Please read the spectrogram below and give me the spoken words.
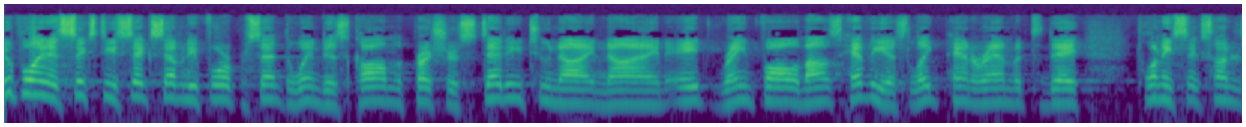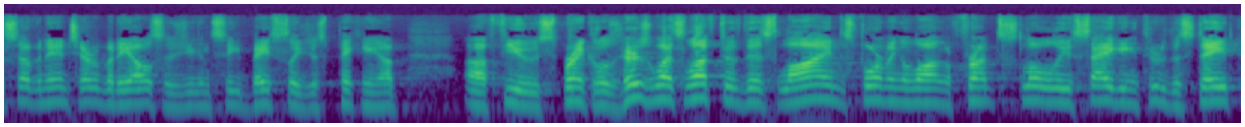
Dew point at 66, 74%. The wind is calm, the pressure is steady, 2998. Rainfall amounts heaviest, Lake Panorama today, 2,600 of an inch. Everybody else, as you can see, basically just picking up a few sprinkles. Here's what's left of this line. It's forming along a front, slowly sagging through the state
